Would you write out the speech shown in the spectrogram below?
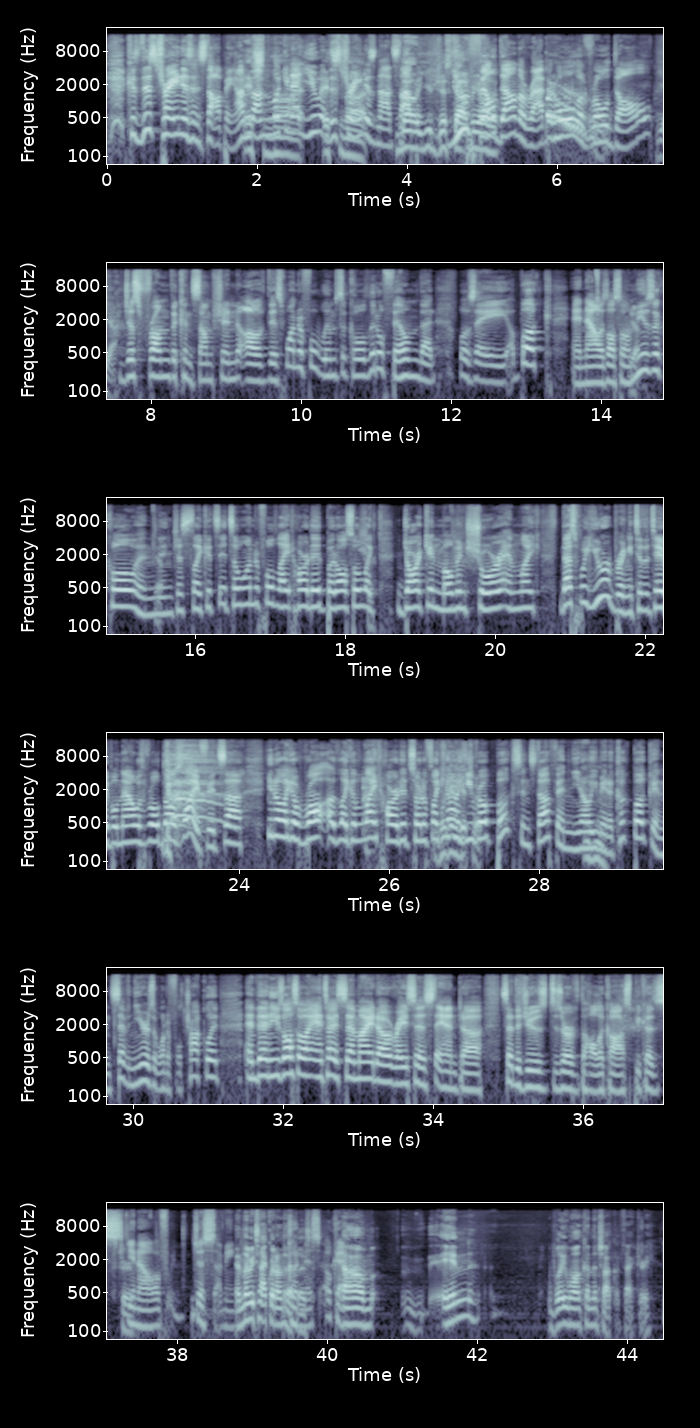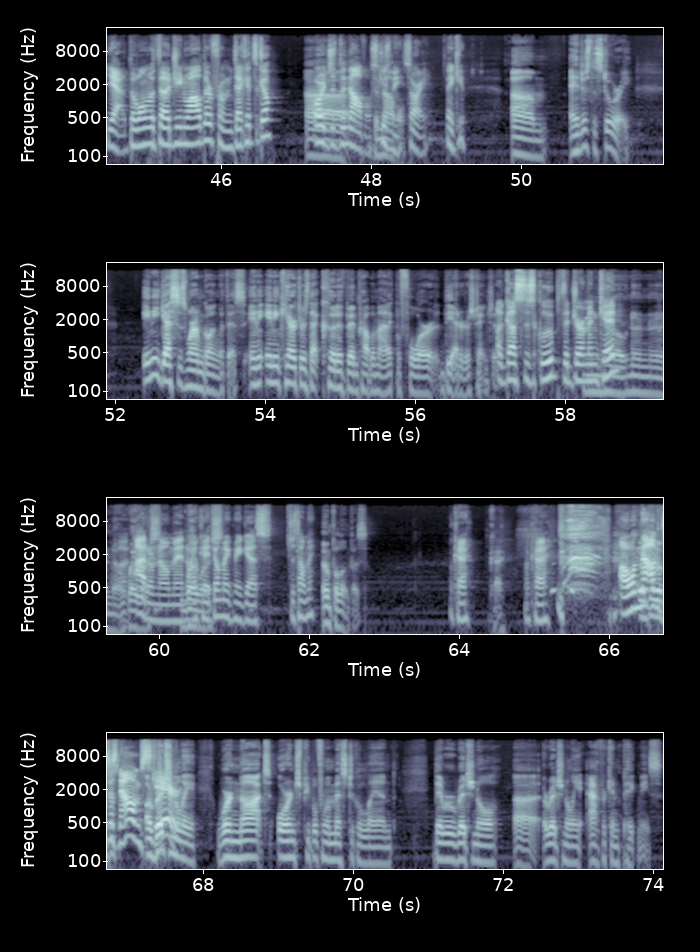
Because this train isn't stopping. I'm, I'm looking not. at you, and this train not. is not stopping. No, you just you fell down the rabbit hole of Roald Dahl. Yeah. Just from the consumption of this wonderful, whimsical little film that was a, a book and now is also a Yep. musical, and, and just like it's it's a wonderful, lighthearted, but also like darkened moment, sure, and like that's what you're bringing to the table now with Roald Dahl's life. It's uh, you know, like a raw, uh, like a lighthearted sort of like, We're oh, he to it. wrote books and stuff, and you know, he made a cookbook and seven 27 years of wonderful chocolate. And then he's also an anti Semite, uh, racist, and uh, said the Jews deserved the Holocaust because, you know, just, I mean, And let me tack one onto that goodness. list. Okay. Um, in Willy Wonka and the Chocolate Factory, yeah, the one with uh, Gene Wilder from decades ago? or just the uh, novel, the excuse me. Sorry. Thank you. um, and just the story. Any guesses where I'm going with this? Any any characters that could have been problematic before the editors changed it? Augustus Gloop, the German kid? No, no, no, no, no. Uh, Way I worse. don't know, man. Way okay, worse. don't make me guess. Just tell me. Oompa Loompas. Okay. Okay. Okay. oh, well, now I'm just now I'm scared. Originally, were not orange people from a mystical land. They were original, uh, originally African pygmies,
